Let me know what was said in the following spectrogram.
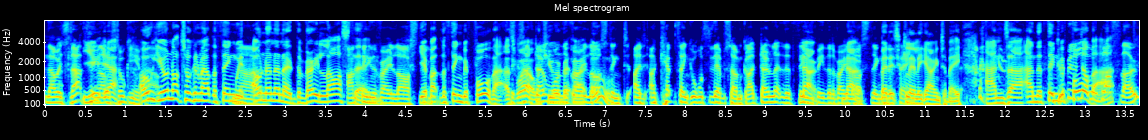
no, it's that thing You- I was yeah. talking about. Oh, you're not talking about the thing with. No. Oh, no, no, no. The very last thing. I'm thing. thinking the very last thing. Yeah, but the thing before that as Because well. I don't you were want the very like, last ooh. thing. To, I, I kept thinking all through the episode, I'm going, don't let the thing No, be the very no, last thing. but of the it's thing. clearly going to be. And uh, and the thing could be a before double that, bluff, though.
